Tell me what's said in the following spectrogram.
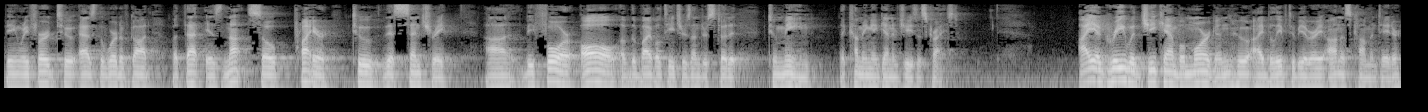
being referred to as the Word of God, but that is not so prior to this century. Uh, before all of the Bible teachers understood it to mean the coming again of Jesus Christ. I agree with G. Campbell Morgan, who I believe to be a very honest commentator.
